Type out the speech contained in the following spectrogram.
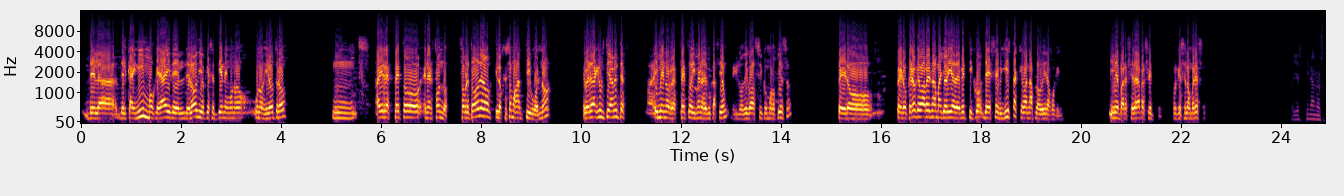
de la- del cainismo que hay, del, del odio que se tienen unos, unos y otros, mm, hay respeto en el fondo, sobre todo de los, los que somos antiguos, ¿no? Es verdad que últimamente hay menos respeto y menos educación, y lo digo así como lo pienso, pero, pero creo que va a haber una mayoría de béticos, de sevillistas que van a aplaudir a Joaquín. Y me parecerá perfecto, porque se lo merece. Oye, Espina, nos-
